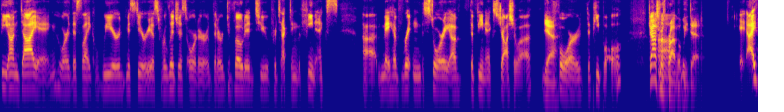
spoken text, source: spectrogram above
the Undying, who are this like weird, mysterious religious order that are devoted to protecting the Phoenix, uh, may have written the story of the Phoenix Joshua Yeah. for the people. Joshua's Um, probably dead. I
